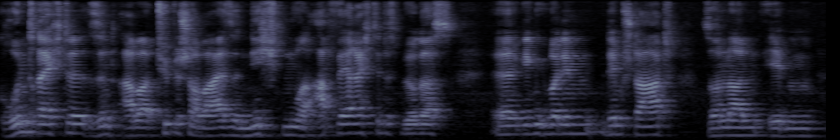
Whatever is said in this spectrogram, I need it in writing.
Grundrechte sind aber typischerweise nicht nur Abwehrrechte des Bürgers äh, gegenüber dem, dem Staat, sondern eben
